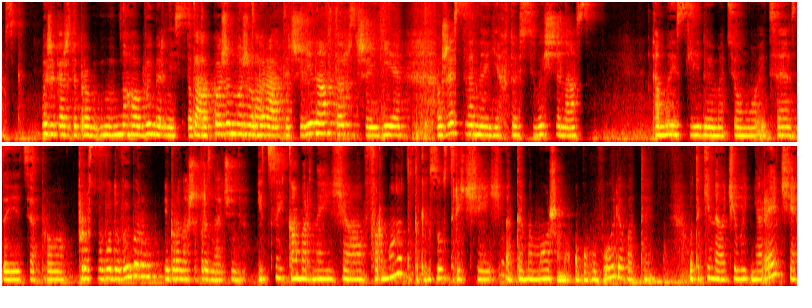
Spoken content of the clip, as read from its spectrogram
казки? Ви ж кажете про многовимірність, тобто так, кожен може так. обирати, чи він автор, чи є божественний, є хтось вище нас. А ми слідуємо цьому, і це здається про про свободу вибору і про наше призначення. І цей камерний е, формат таких зустрічей, де ми можемо обговорювати такі неочевидні речі,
